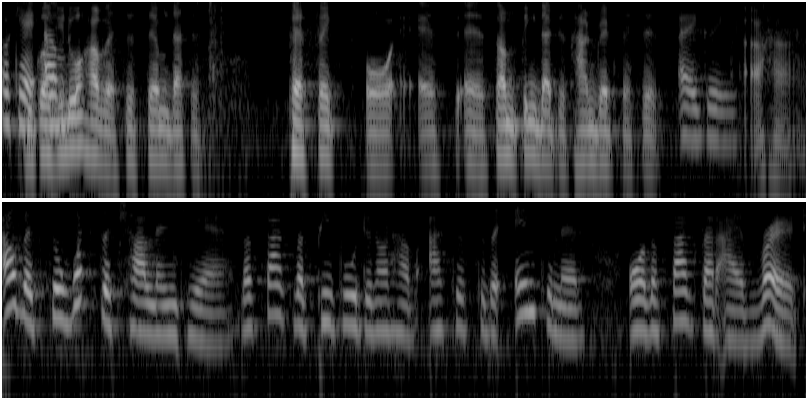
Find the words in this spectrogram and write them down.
Okay, Because um, you don't have a system that is perfect or as, as something that is 100%. I agree. Uh-huh. Albert, so what's the challenge here? The fact that people do not have access to the internet or the fact that I've read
